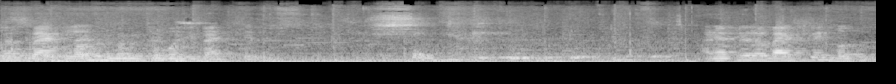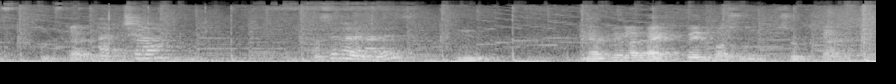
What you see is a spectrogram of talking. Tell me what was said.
बॅकला माझी बॅक पेन आणि आपल्याला बॅक पेन पासून सुटका. अच्छा असं करणार. आणि आपल्याला बॅक पेन पासून सुटका आहे.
